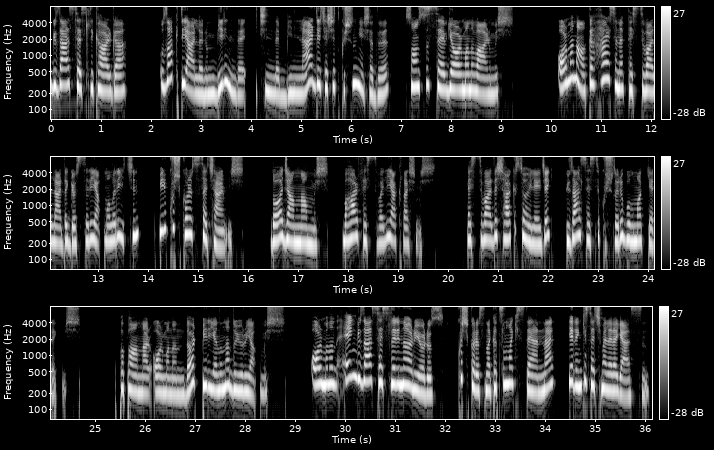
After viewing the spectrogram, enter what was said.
Güzel sesli karga. Uzak diyarların birinde içinde binlerce çeşit kuşun yaşadığı sonsuz sevgi ormanı varmış. Orman halkı her sene festivallerde gösteri yapmaları için bir kuş korosu seçermiş. Doğa canlanmış. Bahar festivali yaklaşmış. Festivalde şarkı söyleyecek güzel sesli kuşları bulmak gerekmiş. Papağanlar ormanın dört bir yanına duyuru yapmış. Ormanın en güzel seslerini arıyoruz. Kuş korosuna katılmak isteyenler yarınki seçmelere gelsin.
